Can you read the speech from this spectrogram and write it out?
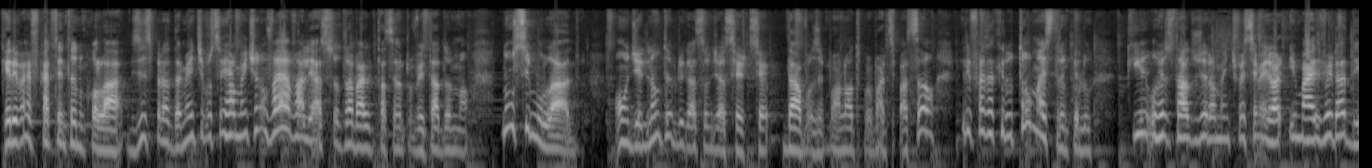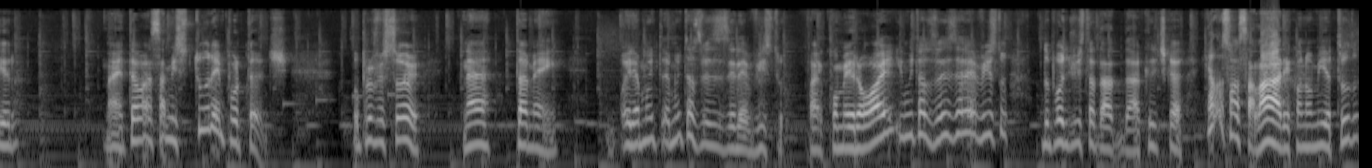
Que ele vai ficar tentando colar desesperadamente e você realmente não vai avaliar se o seu trabalho está sendo aproveitado ou não. Num simulado, onde ele não tem obrigação de acerto, se dar, por exemplo, uma nota por participação, ele faz aquilo tão mais tranquilo que o resultado geralmente vai ser melhor e mais verdadeiro. Né? Então, essa mistura é importante. O professor, né, também, ele é muito, muitas vezes ele é visto vai, como herói e muitas vezes ele é visto, do ponto de vista da, da crítica em relação a salário, economia, tudo,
